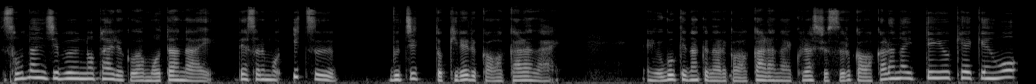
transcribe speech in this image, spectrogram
ー、そんなに自分の体力が持たない。でそれもいつブチッと切れるかわからない、えー、動けなくなるかわからない。クラッシュするかわからないっていう経験を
